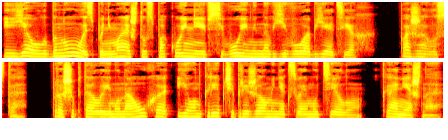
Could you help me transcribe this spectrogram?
и я улыбнулась, понимая, что спокойнее всего именно в его объятиях. «Пожалуйста», — прошептала ему на ухо, и он крепче прижал меня к своему телу. «Конечно».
